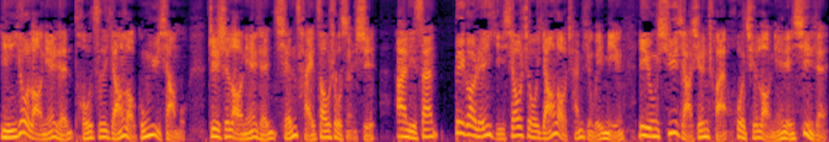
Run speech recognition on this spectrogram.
引诱老年人投资养老公寓项目，致使老年人钱财遭受损失。案例三：被告人以销售养老产品为名，利用虚假宣传获取老年人信任，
